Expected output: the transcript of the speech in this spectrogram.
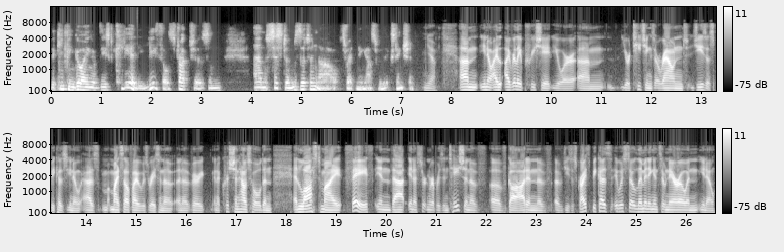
the keeping going of these clearly lethal structures and and systems that are now threatening us with extinction. Yeah, um, you know, I, I really appreciate your um, your teachings around Jesus because you know, as myself, I was raised in a in a very in a Christian household and and lost my faith in that in a certain representation of of God and of of Jesus Christ because it was so limiting and so narrow and you know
